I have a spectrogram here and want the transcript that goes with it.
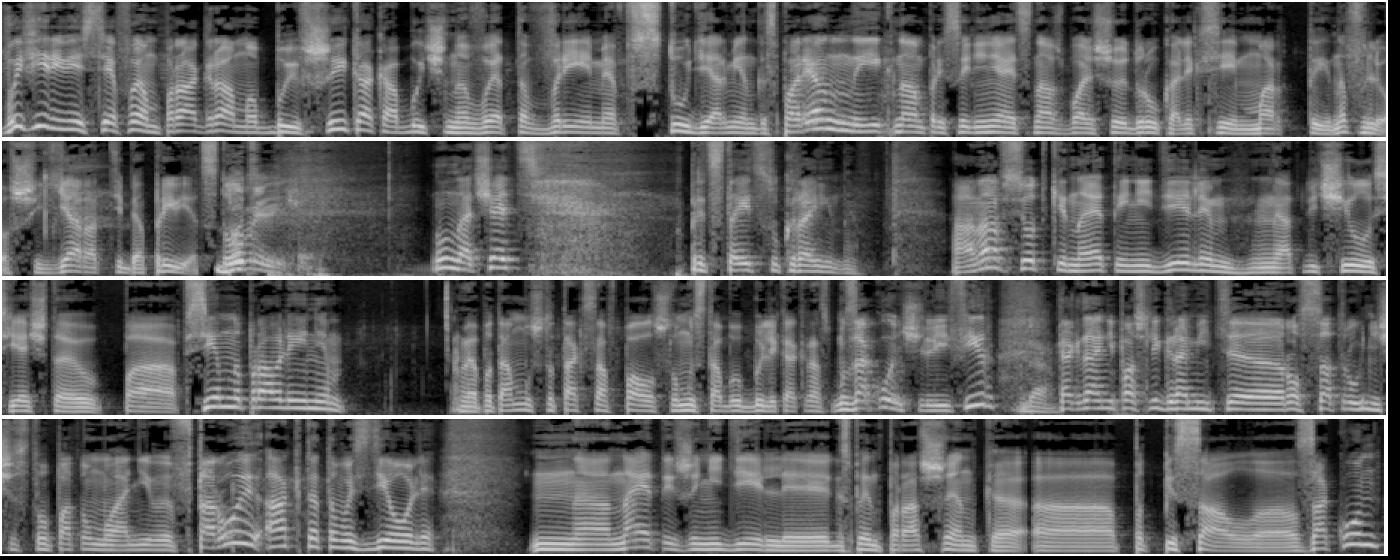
В эфире Вести ФМ программа «Бывший», как обычно в это время в студии Армен Гаспарян, и к нам присоединяется наш большой друг Алексей Мартынов. Леш, я рад тебя приветствовать. Добрый вечер. Ну, начать предстоит с Украины. Она все-таки на этой неделе отличилась, я считаю, по всем направлениям. Э, потому что так совпало, что мы с тобой были как раз... Мы закончили эфир, Да. когда они пошли громить э, Россотрудничество, потом они второй акт этого сделали. А На этой же неделе господин Порошенко э, подписал э, закон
